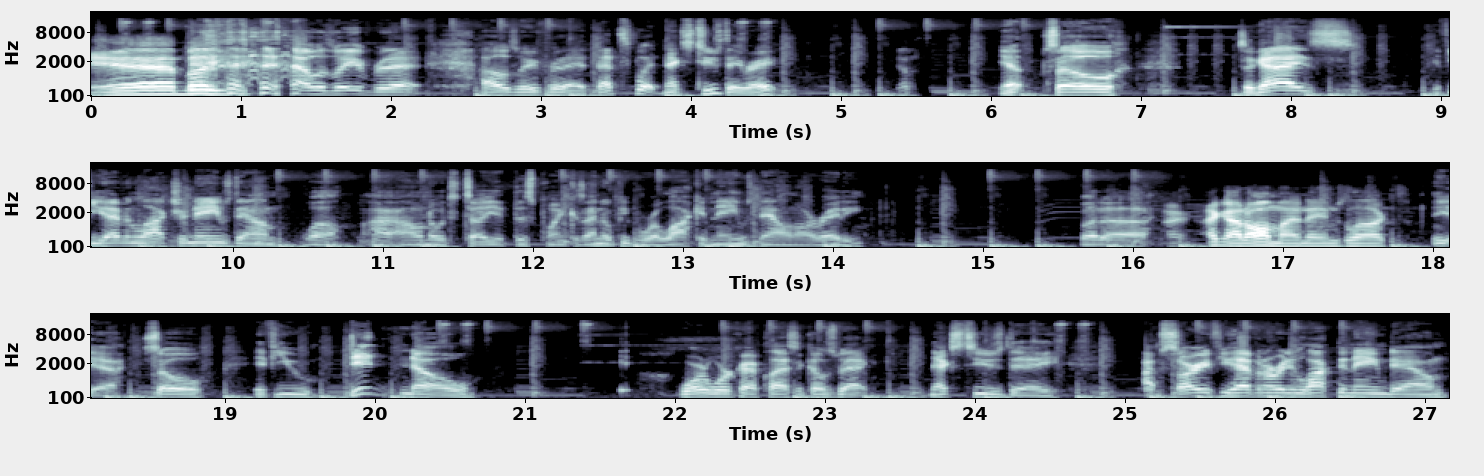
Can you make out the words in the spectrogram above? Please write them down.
Yeah, buddy. I was waiting for that. I was waiting for that. That's what next Tuesday, right? Yep. Yep. So, so guys, if you haven't locked your names down, well, I, I don't know what to tell you at this point because I know people were locking names down already. But uh, I- I got all my names locked. yeah. So if you didn't know, World of Warcraft Classic comes back next Tuesday. I'm sorry if you haven't already locked the name down.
